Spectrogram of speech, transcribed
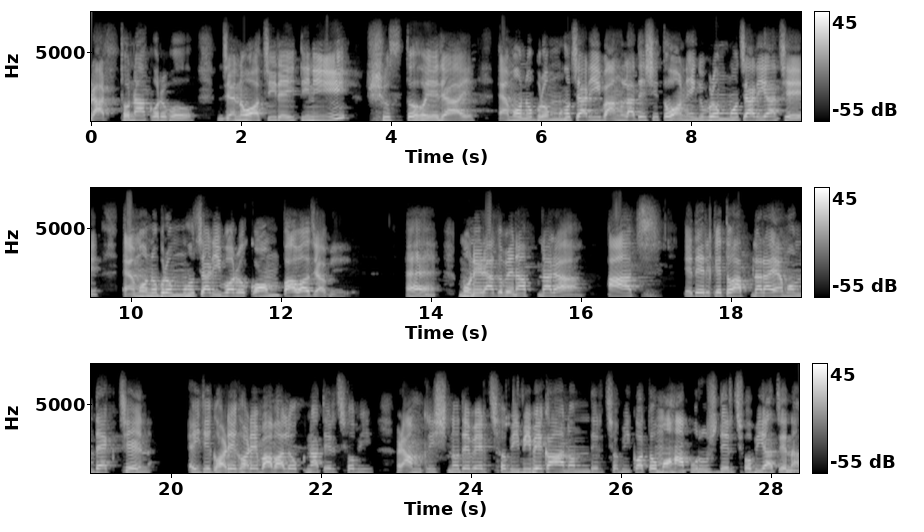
প্রার্থনা করব, যেন অচিরেই তিনি সুস্থ হয়ে যায়। এমন ব্রহ্মচারী, বাংলাদেশে তো অনেক ব্রহ্মচারী আছে এমন ব্রহ্মচারী বড় কম পাওয়া যাবে। হ্যাঁ মনে রাখবেন আপনারা, আজ এদেরকে তো আপনারা এমন দেখছেন এই যে ঘরে ঘরে বাবা লোকনাথের ছবি রামকৃষ্ণ দেবের ছবি বিবেকানন্দের ছবি কত মহাপুরুষদের ছবি আছে না?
